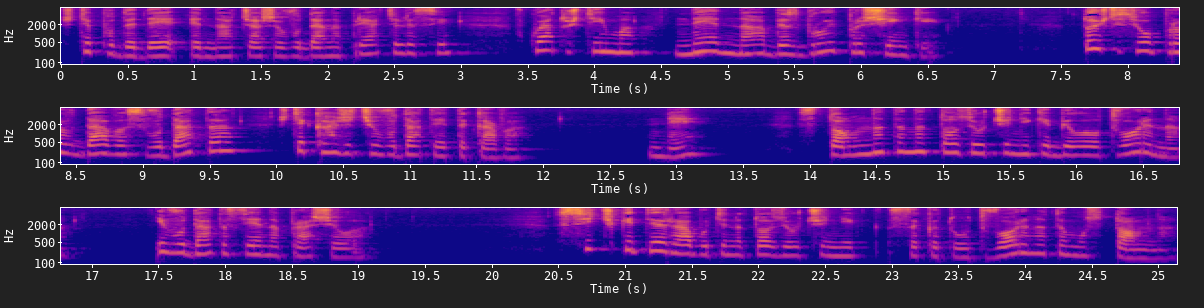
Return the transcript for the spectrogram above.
ще подаде една чаша вода на приятеля си, в която ще има не една безброй прашинки. Той ще се оправдава с водата, ще каже, че водата е такава. Не, стомната на този ученик е била отворена и водата се е напрашила. Всичките работи на този ученик са като отворената му стомна.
